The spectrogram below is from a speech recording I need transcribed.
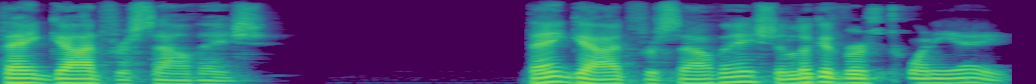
thank God for salvation. Thank God for salvation. Look at verse 28.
